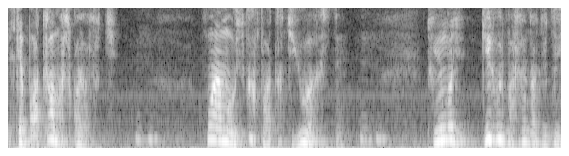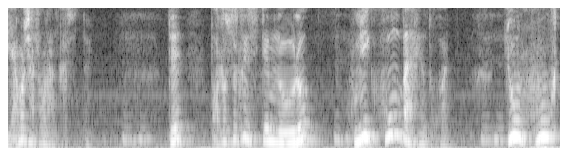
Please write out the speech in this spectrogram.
эхлээ бодлого маш гоё болгоч. Хүн ам өсгөх бодлого чи юу байх хэвтэй. Бол гэр бүл болохын тулд бид нар ямар шалгуур хангах хэвтэй. Тэ? Боловсролын систем нь өөрөө хүнийг хүн байхын тухайд зөв хүүхд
